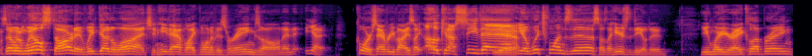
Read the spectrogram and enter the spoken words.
So when Will started, we'd go to lunch, and he'd have like one of his rings on, and you know, course, everybody's like, "Oh, can I see that? Yeah. You know, which one's this?" I was like, "Here's the deal, dude. You can wear your A club ring.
